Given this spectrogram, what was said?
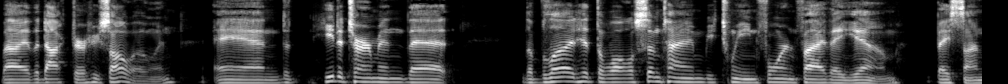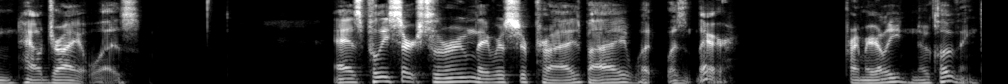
by the doctor who saw Owen, and he determined that the blood hit the wall sometime between 4 and 5 a.m., based on how dry it was. As police searched the room, they were surprised by what wasn't there. Primarily, no clothing.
